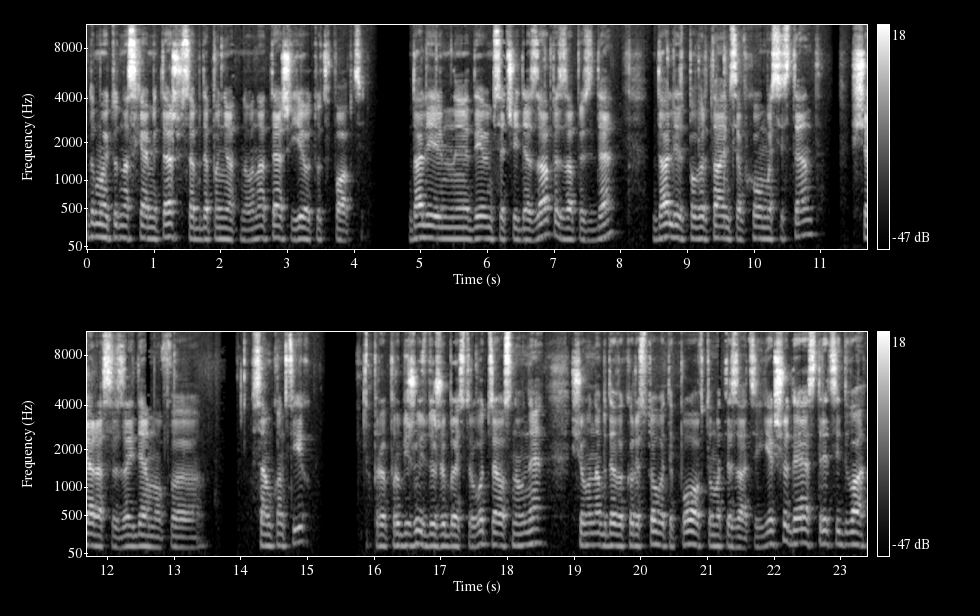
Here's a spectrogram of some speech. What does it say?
Думаю, тут на схемі теж все буде понятно. Вона теж є отут в папці. Далі дивимося, чи йде запис, запис йде. Далі повертаємося в Home Assistant. Ще раз зайдемо в, в сам конфіг. Пробіжусь дуже швидко. От це основне, що вона буде використовувати по автоматизації. Якщо DS32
